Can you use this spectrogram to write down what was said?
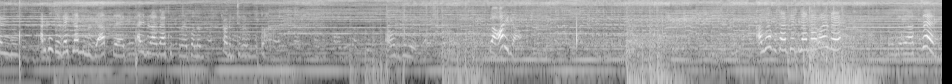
Galatasaray'ın. Arkadaşlar reklamımızı yaptık. Hadi biraz daha kutlama yapalım. Sonra bitirelim bunu. Gidelim. Ya hayır ya. Allah bu şarkıyı bilenler var mı? Önce yazsın.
